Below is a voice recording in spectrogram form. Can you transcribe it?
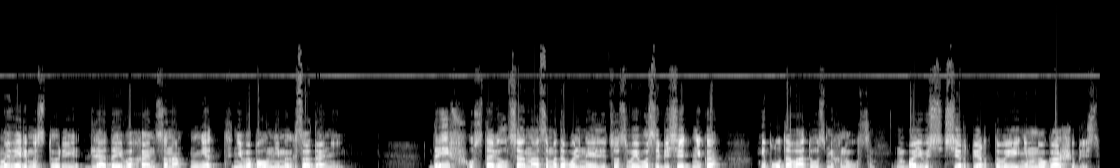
Мы верим истории. Для Дэйва Хэнсона нет невыполнимых заданий. Дэйв уставился на самодовольное лицо своего собеседника и плутовато усмехнулся. «Боюсь, Серперт, вы немного ошиблись».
